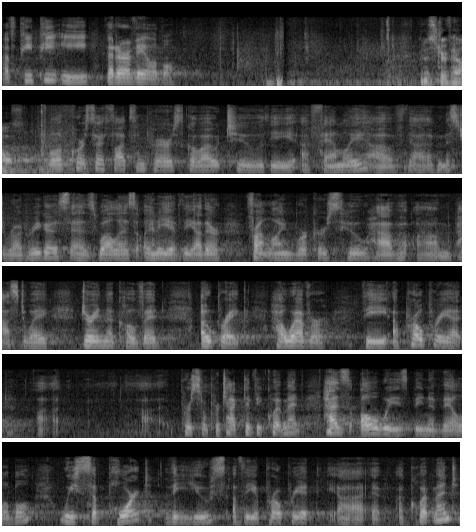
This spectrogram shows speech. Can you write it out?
of PPE that are available? Minister of Health. Well, of course, our thoughts and prayers go out to the uh, family of uh, Mr. Rodriguez, as well as any of the other frontline workers who have um, passed away during the COVID outbreak. However, the appropriate uh, uh, personal protective equipment has always been available. We support the use of the appropriate uh, equipment.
